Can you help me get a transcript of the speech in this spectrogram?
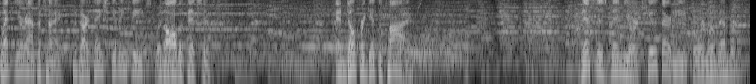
Whet your appetite with our Thanksgiving feast with all the fixins. And don't forget the pies. This has been your Q30 for November.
